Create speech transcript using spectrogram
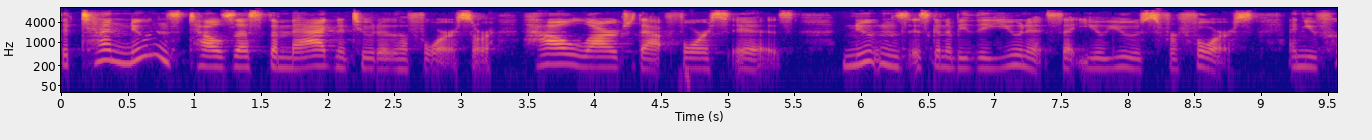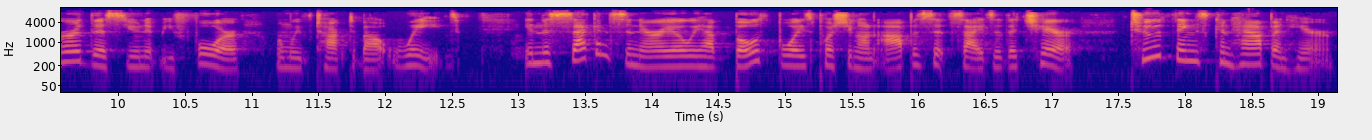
The 10 newtons tells us the magnitude of the force or how large that force is. Newtons is going to be the units that you use for force. And you've heard this unit before when we've talked about weight. In the second scenario, we have both boys pushing on opposite sides of the chair. Two things can happen here.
